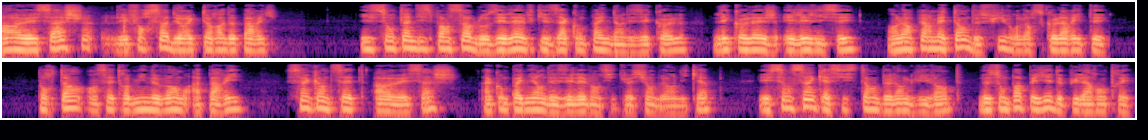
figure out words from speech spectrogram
AESH, les forçats du rectorat de Paris. Ils sont indispensables aux élèves qu'ils accompagnent dans les écoles, les collèges et les lycées, en leur permettant de suivre leur scolarité. Pourtant, en cette mi-novembre à Paris, 57 AESH, accompagnant des élèves en situation de handicap, et 105 assistants de langue vivante ne sont pas payés depuis la rentrée.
